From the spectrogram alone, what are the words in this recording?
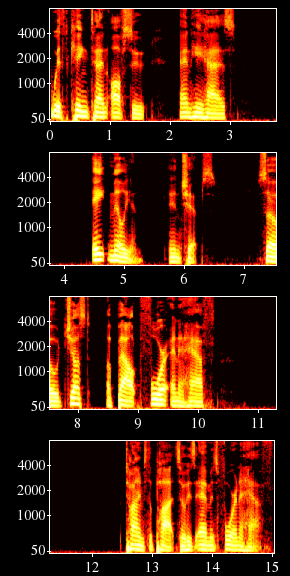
with King 10 offsuit, and he has 8 million in chips. So just about four and a half times the pot. So his M is four and a half.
